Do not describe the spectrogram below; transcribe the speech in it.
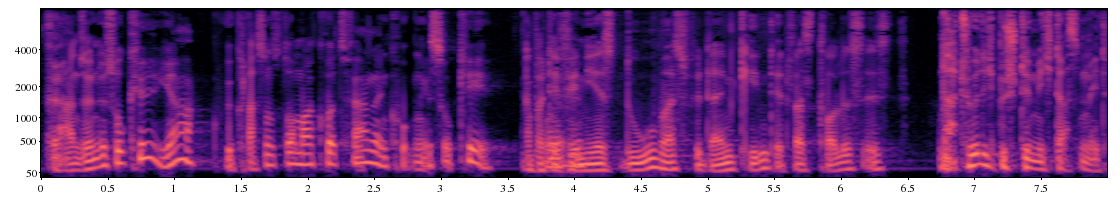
Fernsehen ist okay, ja. Wir lassen uns doch mal kurz Fernsehen gucken, ist okay. Aber definierst du, was für dein Kind etwas Tolles ist? Natürlich bestimme ich das mit.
